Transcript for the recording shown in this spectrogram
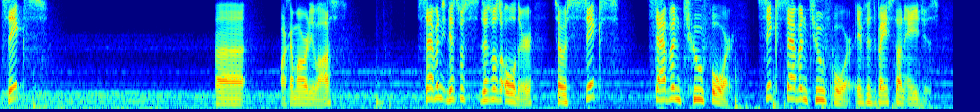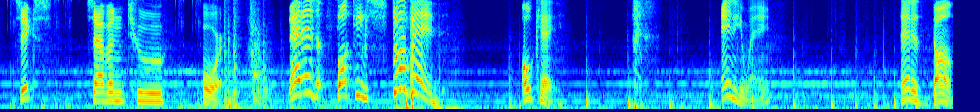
six. Uh, fuck, I'm already lost. Seven. This was this was older. So six, seven, two, four. Six, seven, two, four. If it's based on ages. Six, seven, two, four. That is fucking stupid. Okay. anyway. That is dumb.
